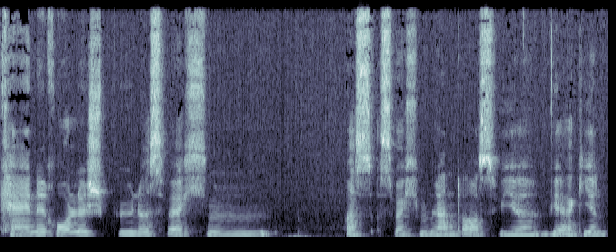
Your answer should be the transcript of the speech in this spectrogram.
keine Rolle spielen, aus welchem, aus, aus welchem Land aus wir, wir agieren.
